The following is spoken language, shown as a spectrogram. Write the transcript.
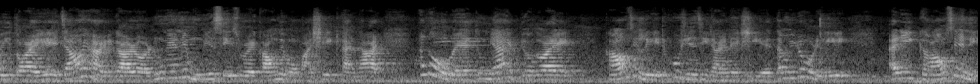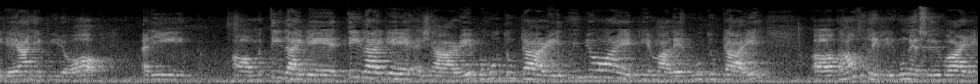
ပေးသွားတဲ့အကြောင်းအရာတွေကတော့လူငယ်နဲ့မူရစ်စေဆိုတဲ့ခေါင်းစဉ်ပေါ်မှာရှေ့ခံထားတယ်။အဲ့လိုပဲသူများရေပြောသွားတဲ့ခေါင်းစဉ်လေးတစ်ခုချင်းစီတိုင်းလည်းရှိတယ်။သမီးတို့တွေအဲ့ဒီခေါင်းစဉ်တွေထဲကနေပြီးတော့အဲ့ဒီအော်မတိလိုက်တဲ့တိလိုက်တဲ့အရာတွေဘ ഹു တုတ္တတွေသူပြောရတဲ့အထဲမှာလည်းဘ ഹു တုတ္တတွေအာခေါင်းစဉ်လေးလေးခုနဲ့ဆွေးသွားတယ်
